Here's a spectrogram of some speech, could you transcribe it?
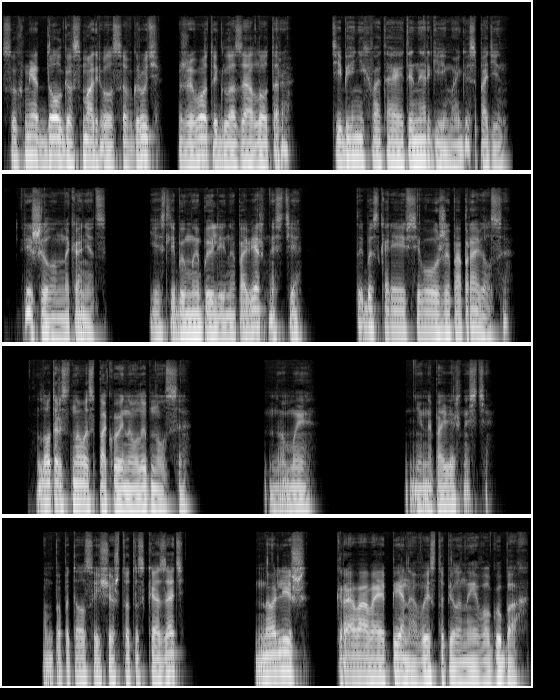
Сухмед долго всматривался в грудь, живот и глаза Лотера. «Тебе не хватает энергии, мой господин», — решил он наконец. «Если бы мы были на поверхности, ты бы, скорее всего, уже поправился». Лотер снова спокойно улыбнулся. «Но мы не на поверхности». Он попытался еще что-то сказать, но лишь кровавая пена выступила на его губах.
